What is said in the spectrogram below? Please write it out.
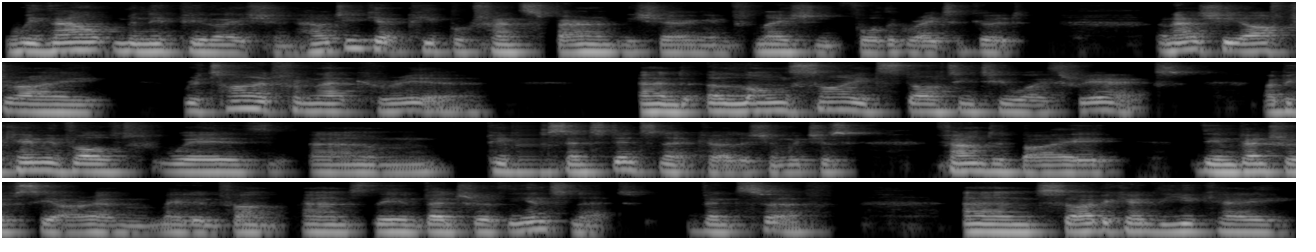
without manipulation? How do you get people transparently sharing information for the greater good? And actually, after I retired from that career and alongside starting 2y3x, I became involved with um, People Centered Internet Coalition, which is founded by the inventor of CRM, Mei-Lin Fung, and the inventor of the internet, Vint Cerf. And so I became the UK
